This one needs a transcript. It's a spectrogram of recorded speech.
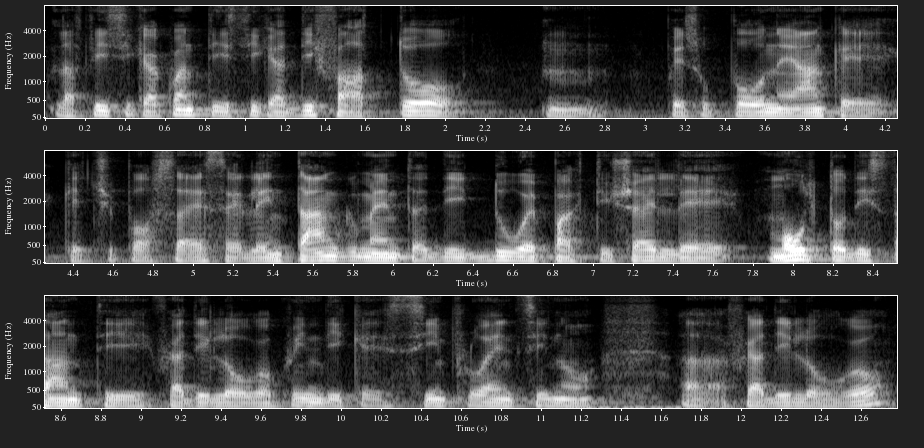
la, fisica quantistica di fatto mh, presuppone anche che ci possa essere l'entanglement di due particelle molto distanti fra di loro, quindi che si influenzino uh, fra di loro.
